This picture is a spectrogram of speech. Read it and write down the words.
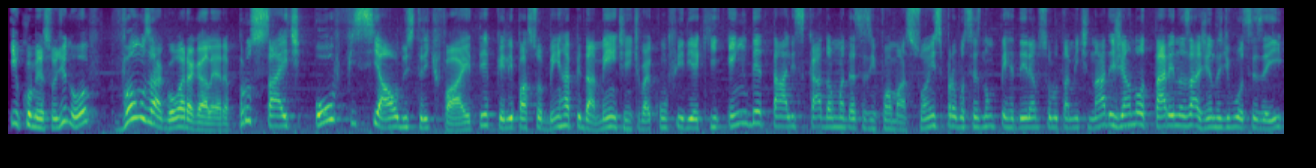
e começou de novo. Vamos agora, galera, para o site oficial do Street Fighter, porque ele passou bem rapidamente, a gente vai conferir aqui em detalhes cada uma dessas informações para vocês não perderem absolutamente nada e já anotarem nas agendas de vocês aí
